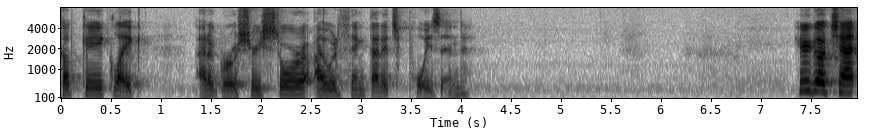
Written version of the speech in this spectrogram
cupcake, like, at a grocery store, I would think that it's poisoned. Here you go, chat.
